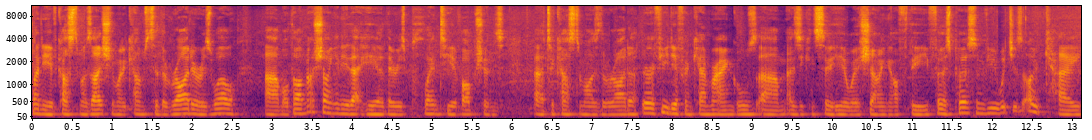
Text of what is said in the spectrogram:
Plenty of customization when it comes to the rider as well. Um, although I'm not showing any of that here, there is plenty of options uh, to customize the rider. There are a few different camera angles. Um, as you can see here, we're showing off the first person view, which is okay.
